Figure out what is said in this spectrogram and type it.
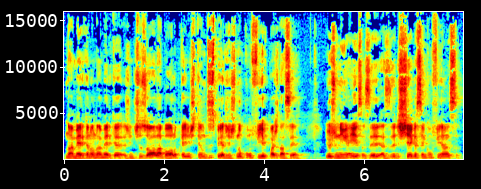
No América, não. Na América, a gente isola a bola porque a gente tem um desespero. A gente não confia que pode dar certo. E o Juninho é isso. Às vezes, às vezes ele chega sem confiança.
